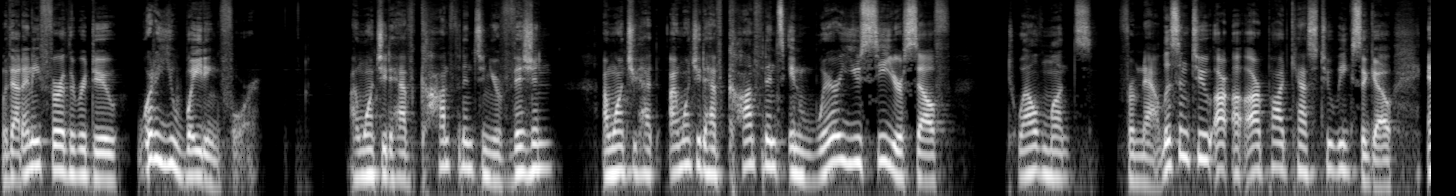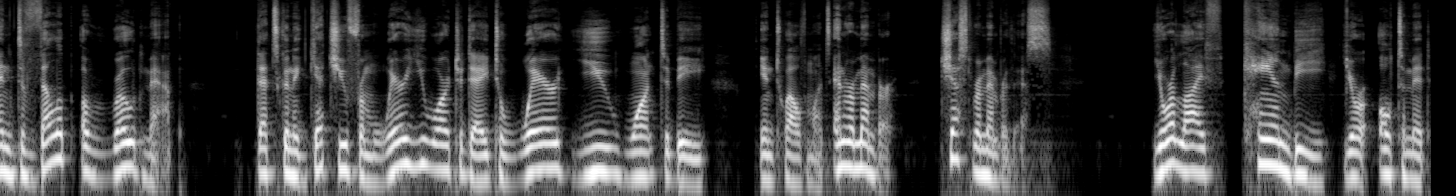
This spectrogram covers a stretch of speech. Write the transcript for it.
Without any further ado, what are you waiting for? I want you to have confidence in your vision. I want you had I want you to have confidence in where you see yourself 12 months from now. Listen to our, our podcast two weeks ago and develop a roadmap that's going to get you from where you are today to where you want to be in 12 months. And remember, just remember this. Your life can be your ultimate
